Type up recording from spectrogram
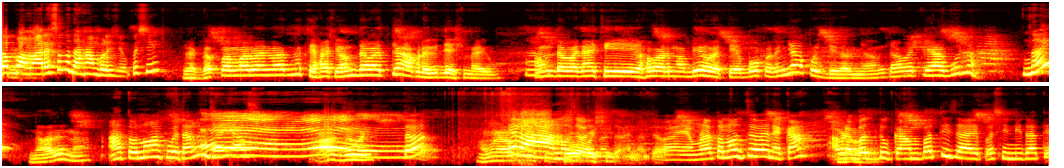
ગપ્પા મારે શું બધા સાંભળજો પછી? એટલે ગપ્પા મારવાની વાત નથી સાચી અમદાવાદ ક્યાં આપણે વિદેશમાં આવ્યું અમદાવાદ અહીંથી સવારમાં બે હોય તે બપોરે અહીંયા પહોંચી ગયા અમદાવાદ ક્યાં આગું ને નહીં? ના રે ના. આ તો નો આખું હોય તો હાલો ને જઈ આવ. આ જવાય. તો? હમણાં આ નો જવાય નો જવાય નો તો નો જ જવાય ને કા? આપણે બધું કામ પતી જાય પછી નિરાતે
